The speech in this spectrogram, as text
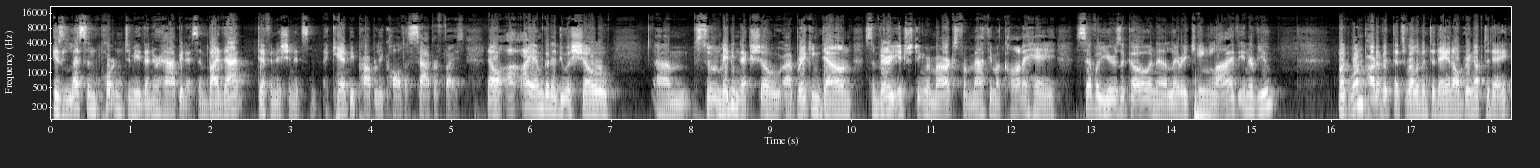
is less important to me than her happiness. And by that definition, it's, it can't be properly called a sacrifice. Now, I, I am going to do a show um, soon, maybe next show, uh, breaking down some very interesting remarks from Matthew McConaughey several years ago in a Larry King live interview. But one part of it that's relevant today, and I'll bring up today,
